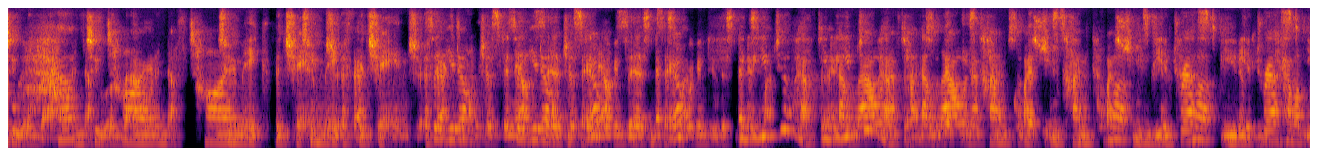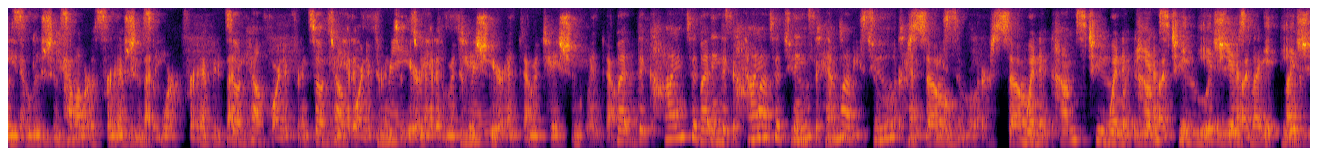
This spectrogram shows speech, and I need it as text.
You have to allow enough time to make the change. to make the change. So you don't just So announce you don't it, just say, oh, we're announce it this and next say, oh, month. we're going to do this You know, next you do have to You know, you allow have enough to time, so allow enough time kind so of that these kind of questions be addressed, be addressed, come up with solutions, come that up with solutions that work for everybody. So in California, for So in instance, we had California, a for instance, we had a three-year window. implementation window. But the kinds of things the that come kinds up of do things that come to up be do similar. tend to be So similar. So when it comes to when it comes to issues like issues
